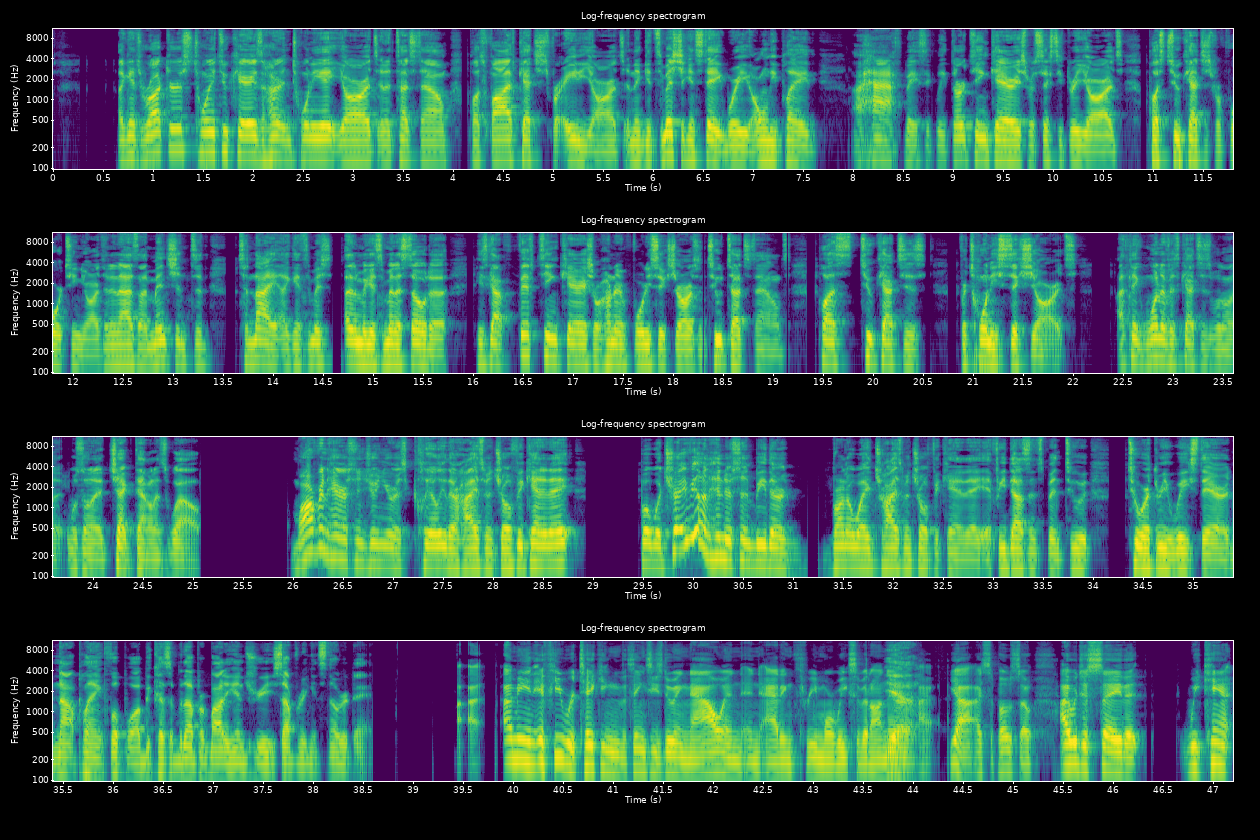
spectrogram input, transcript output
Against Rutgers, 22 carries, 128 yards, and a touchdown, plus five catches for 80 yards. And then against Michigan State, where he only played a half, basically 13 carries for 63 yards, plus two catches for 14 yards. And then, as I mentioned to, tonight against um, against Minnesota, he's got 15 carries for 146 yards and two touchdowns, plus two catches for 26 yards. I think one of his catches was on, was on a check down as well. Marvin Harrison Jr. is clearly their Heisman Trophy candidate, but would TreVeyon Henderson be their runaway Heisman Trophy candidate if he doesn't spend two two or three weeks there not playing football because of an upper body injury suffered against Notre Dame? I, I mean, if he were taking the things he's doing now and, and adding three more weeks of it on there, yeah. I, yeah, I suppose so. I would just say that we can't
